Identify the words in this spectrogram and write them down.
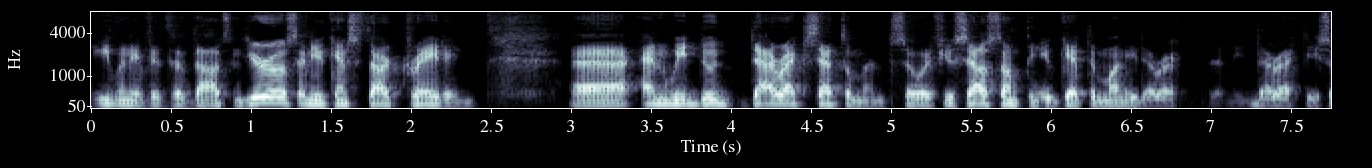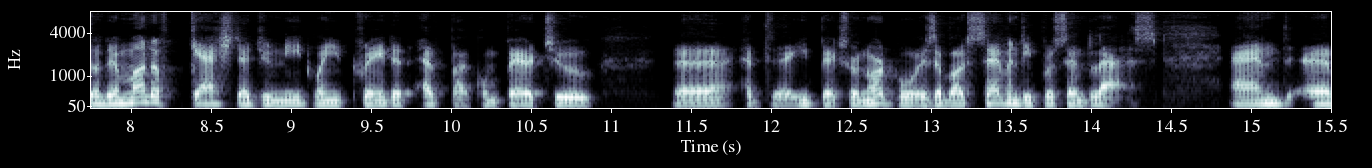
even if it's a thousand euros, and you can start trading. Uh, and we do direct settlement. So if you sell something, you get the money direct, directly. So the amount of cash that you need when you trade at ETPA compared to uh, at uh, EPEX or Nord Pool is about 70% less. And uh,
